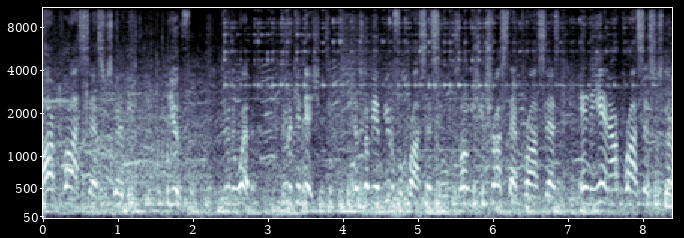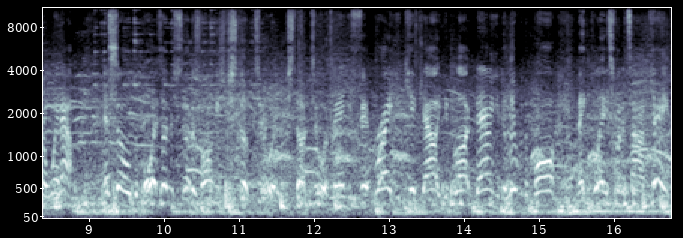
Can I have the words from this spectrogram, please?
our process was going to be beautiful through the weather, through the conditions. And It was going to be a beautiful process. And as long as you trust that process, in the end, our process was going to win out. And so the boys understood as long as you stuck to it, you stuck to it, man. You fit right, you kick out, you block down, you deliver the ball, make plays when the time came.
